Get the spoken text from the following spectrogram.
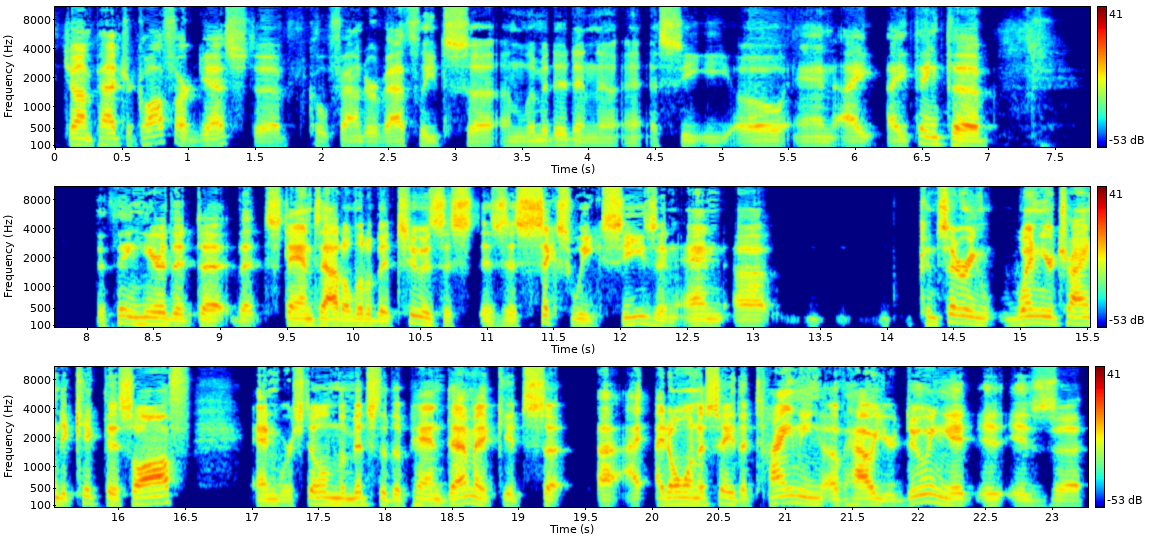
John Patricof, our guest, uh, co-founder of Athletes uh, Unlimited and a, a, CEO, and I I think the the thing here that uh, that stands out a little bit too is this is this six week season, and uh, considering when you're trying to kick this off, and we're still in the midst of the pandemic, it's uh, I, I don't want to say the timing of how you're doing it is, uh,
